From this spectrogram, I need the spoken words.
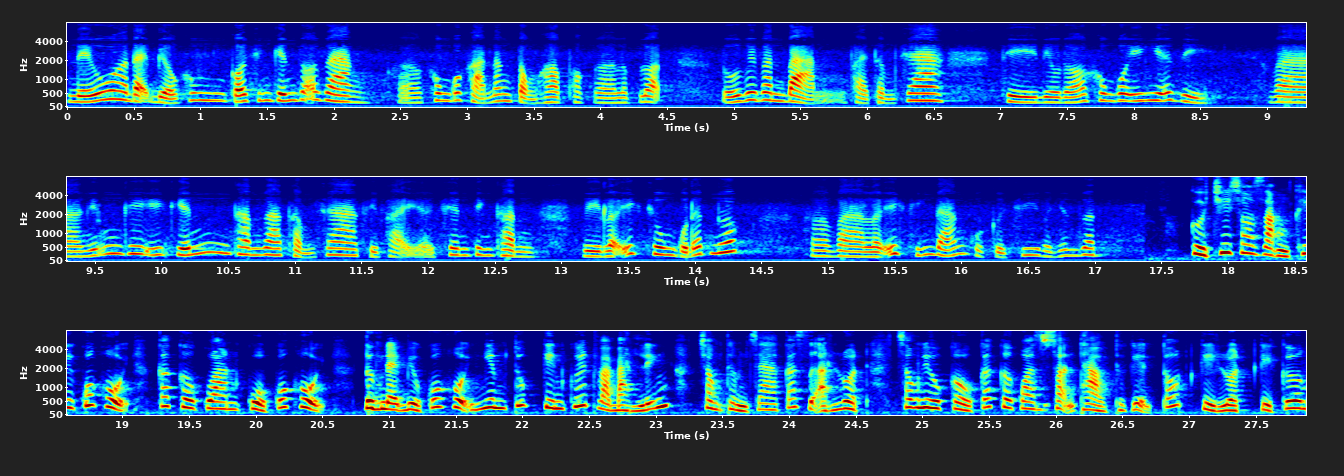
nếu đại biểu không có chính kiến rõ ràng không có khả năng tổng hợp hoặc lập luận đối với văn bản phải thẩm tra thì điều đó không có ý nghĩa gì và những cái ý kiến tham gia thẩm tra thì phải trên tinh thần vì lợi ích chung của đất nước và lợi ích chính đáng của cử tri và nhân dân cử tri cho rằng khi Quốc hội, các cơ quan của Quốc hội, từng đại biểu Quốc hội nghiêm túc kiên quyết và bản lĩnh trong thẩm tra các dự án luật, trong yêu cầu các cơ quan soạn thảo thực hiện tốt kỷ luật kỷ cương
